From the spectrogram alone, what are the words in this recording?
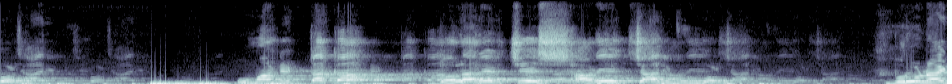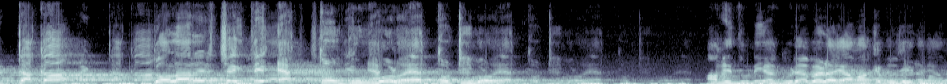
বড়। ওমানের টাকা ডলারের চেয়ে সাড়ে চার গুণ বড়। ব্রুনাইর টাকা ডলারের চাইতে এত গুণ বড়, এতটি বড়। এতটি আমি দুনিয়া ঘুরে বেড়াই, আমাকে বুঝাইতে হবে।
